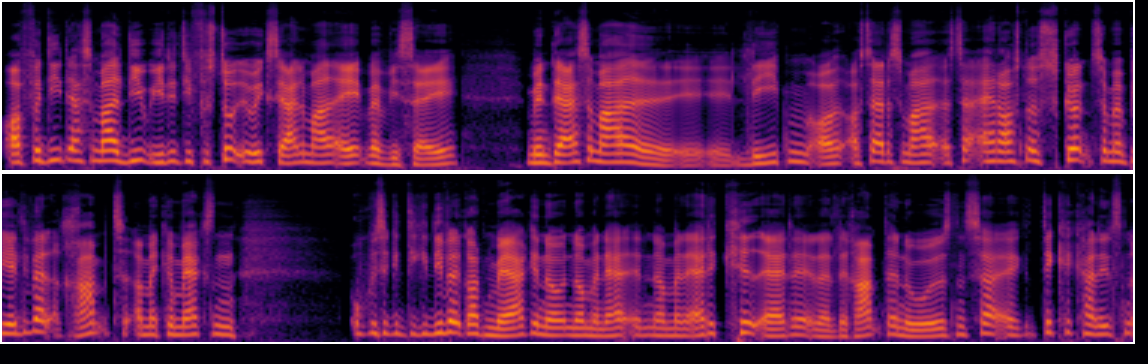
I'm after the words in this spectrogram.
Og fordi der er så meget liv i det, de forstod jo ikke særlig meget af, hvad vi sagde. Men der er så meget øh, leben, og, og så er der så meget, så er der også noget skønt, så man bliver alligevel ramt, og man kan mærke sådan, okay, så de kan alligevel godt mærke, når, når, man er, når man er det ked af det, eller det ramt af noget, sådan, så øh, det kan Karl Nielsen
